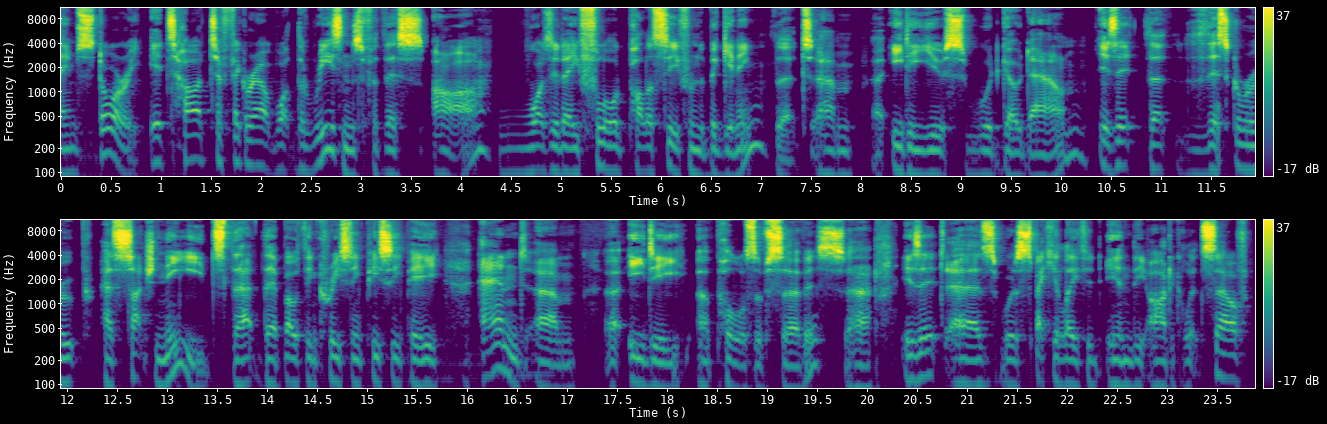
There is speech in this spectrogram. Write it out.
same story. It's hard to figure out what the reasons for this are. Was it a flawed policy from the beginning that um, uh, ED use would go down? Is it that this group has such needs that they're both increasing PCP and um, uh, ED uh, pulls of service? Uh, is it, as was speculated in the article itself,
